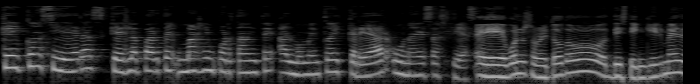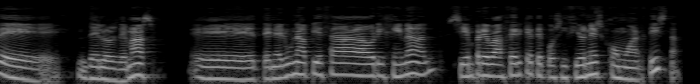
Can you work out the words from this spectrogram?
¿Qué consideras que es la parte más importante al momento de crear una de esas piezas? Eh, bueno, sobre todo distinguirme de, los demás. Eh, tener una pieza original siempre va a hacer que te posiciones como artista.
